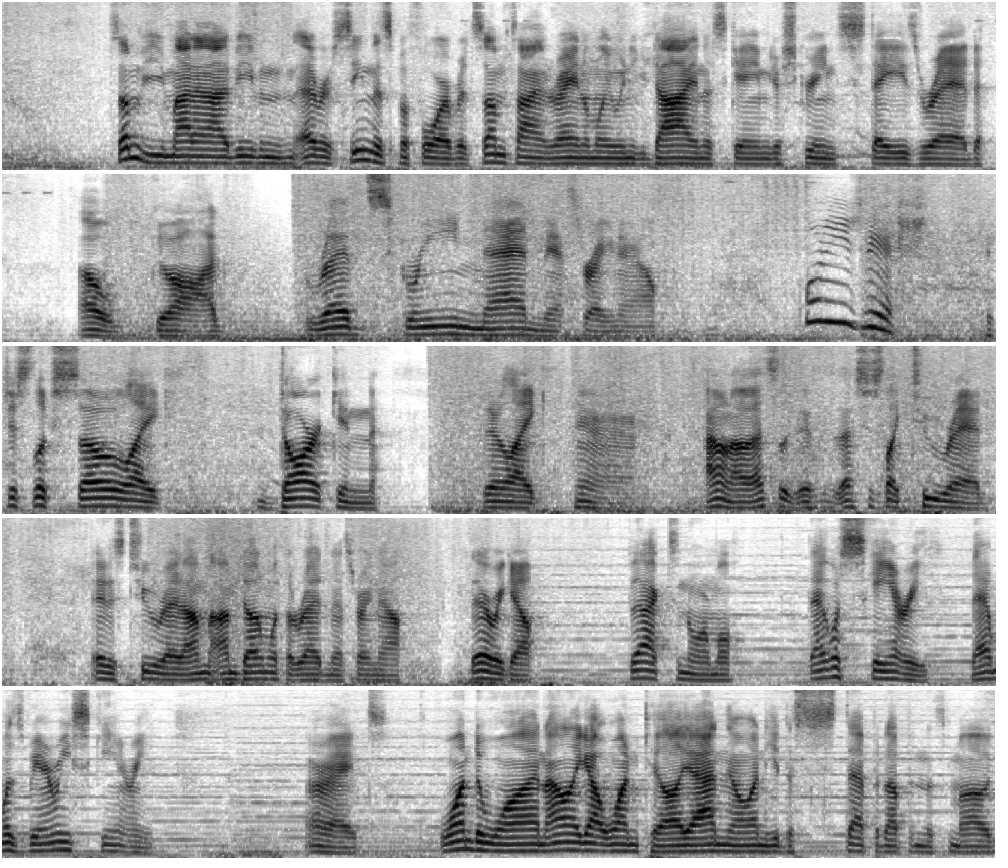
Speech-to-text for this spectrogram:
Some of you might not have even ever seen this before, but sometimes randomly when you die in this game, your screen stays red. Oh god. Red screen madness right now. What is this? It just looks so like dark and they're like. I don't know. That's that's just like too red. It is too red. I'm I'm done with the redness right now. There we go. Back to normal. That was scary. That was very scary. All right. One to one. I only got one kill. Yeah, I know I need to step it up in this mug.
